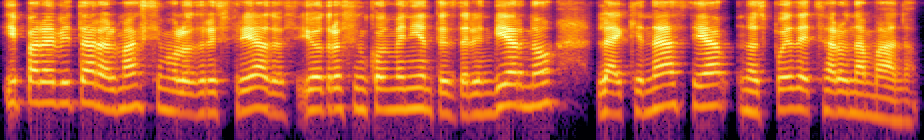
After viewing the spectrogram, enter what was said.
Y para evitar al máximo los resfriados y otros inconvenientes del invierno, la equinacia nos puede echar una mano.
